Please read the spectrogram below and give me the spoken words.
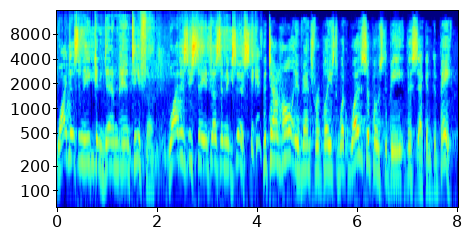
why doesn't he condemn Antifa? Why does he say it doesn't exist? Because the town hall events replaced what was supposed to be the second debate.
